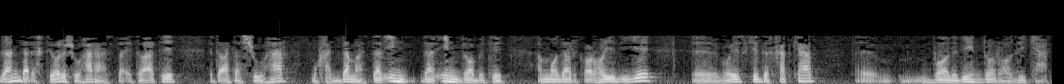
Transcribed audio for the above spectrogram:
زن در اختیار شوهر هست و اطاعت اطاعت از شوهر مقدم است. در این در این رابطه. اما در کارهای دیگه باید که دقت کرد والدین را راضی کرد.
